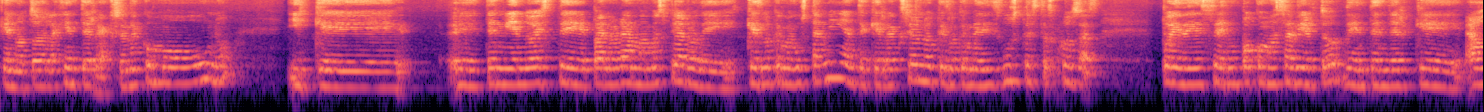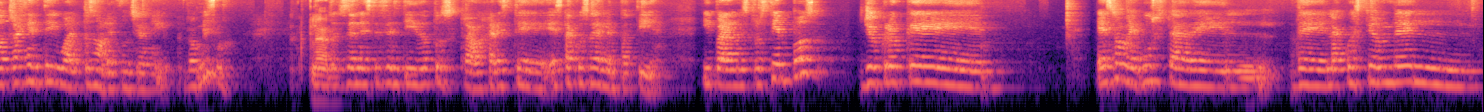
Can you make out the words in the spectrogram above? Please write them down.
que no toda la gente reacciona como uno y que eh, teniendo este panorama más claro de qué es lo que me gusta a mí, ante qué reacciono, qué es lo que me disgusta, estas cosas, puede ser un poco más abierto de entender que a otra gente igual pues no le funcione lo mismo. Claro. Entonces en este sentido pues trabajar este, esta cosa de la empatía. Y para nuestros tiempos yo creo que eso me gusta del, de la cuestión del,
